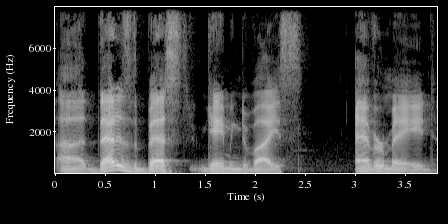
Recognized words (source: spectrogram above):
Uh, that is the best gaming device ever made,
